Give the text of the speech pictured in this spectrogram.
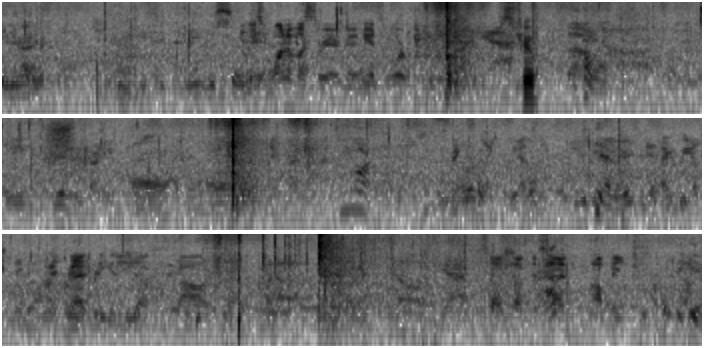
you're right. At least one of us three are good. He gets four people. It's true. Yeah, right? I bet pretty good deal. So Doug just said, I'll pay two hundred.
